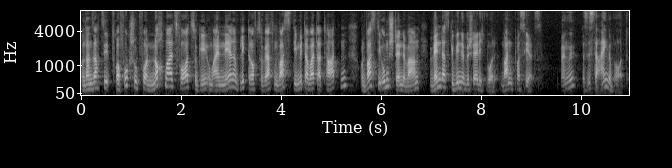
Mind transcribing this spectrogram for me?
und dann sagt sie, Frau Fuchs schlug vor, nochmals vor Ort zu gehen, um einen näheren Blick darauf zu werfen, was die Mitarbeiter taten und was die Umstände waren, wenn das Gewinde beschädigt wurde. Wann passiert's? Merken Sie? Das ist da eingebaut.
